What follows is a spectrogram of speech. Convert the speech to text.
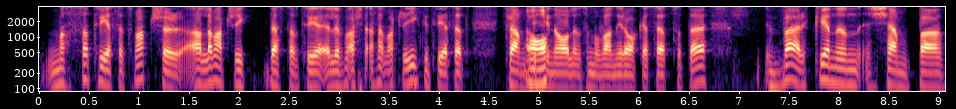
massa tresetsmatcher. Alla matcher gick bäst av tre, eller alla matcher gick till tre set fram till ja. finalen som hon vann i raka set. Så att det är verkligen en kämpa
